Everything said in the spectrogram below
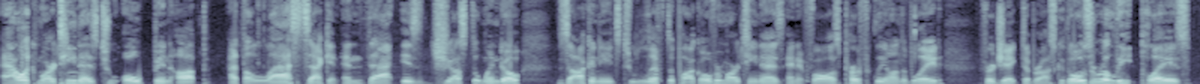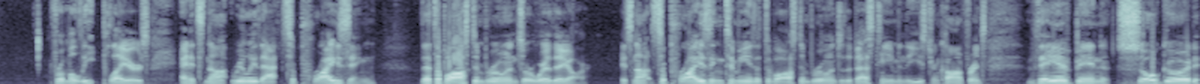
Alec Martinez to open up at the last second. And that is just the window Zacha needs to lift the puck over Martinez, and it falls perfectly on the blade for Jake DeBrusk. Those are elite plays from elite players, and it's not really that surprising that the Boston Bruins are where they are. It's not surprising to me that the Boston Bruins are the best team in the Eastern Conference. They have been so good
